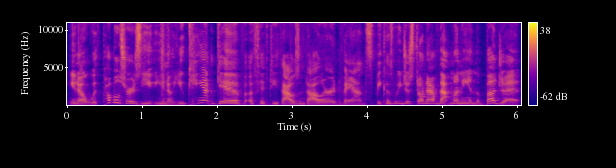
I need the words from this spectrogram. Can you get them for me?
you know, with publishers, you you know, you can't give a fifty thousand dollar advance because we just don't have that money in the budget.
